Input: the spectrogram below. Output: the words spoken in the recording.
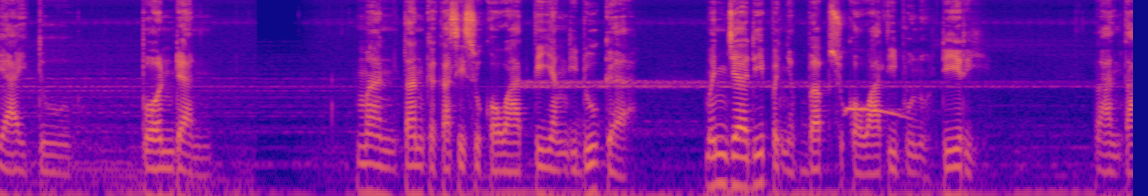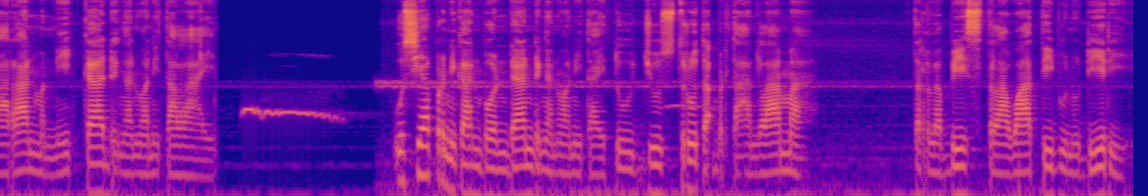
Yaitu Bondan mantan kekasih Sukowati yang diduga menjadi penyebab Sukowati bunuh diri lantaran menikah dengan wanita lain. Usia pernikahan Bondan dengan wanita itu justru tak bertahan lama, terlebih setelah Wati bunuh diri.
